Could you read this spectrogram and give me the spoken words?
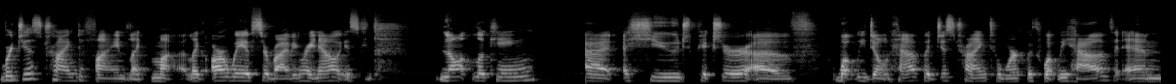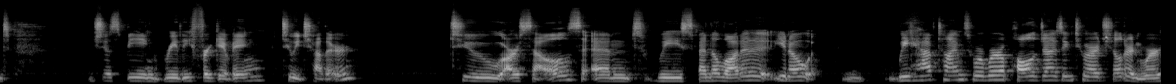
we're just trying to find like my, like our way of surviving right now is not looking at a huge picture of what we don't have but just trying to work with what we have and just being really forgiving to each other to ourselves. And we spend a lot of you know we have times where we're apologizing to our children. We're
